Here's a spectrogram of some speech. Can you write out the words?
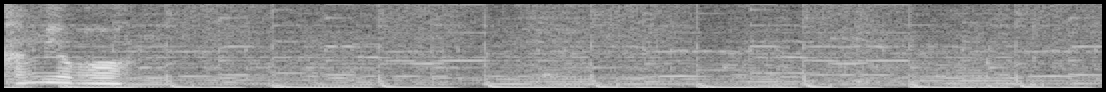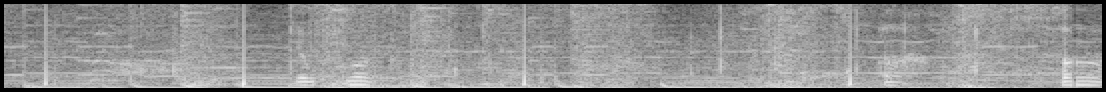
ครั้งเดียวพอเดี๋ยวพวกเออเออ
